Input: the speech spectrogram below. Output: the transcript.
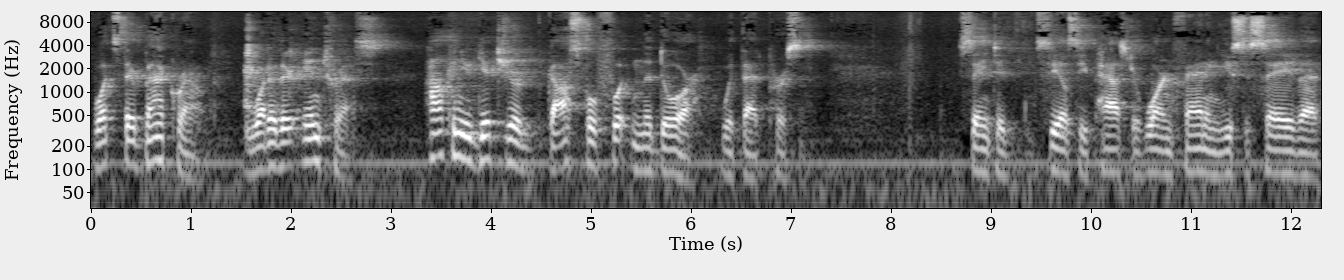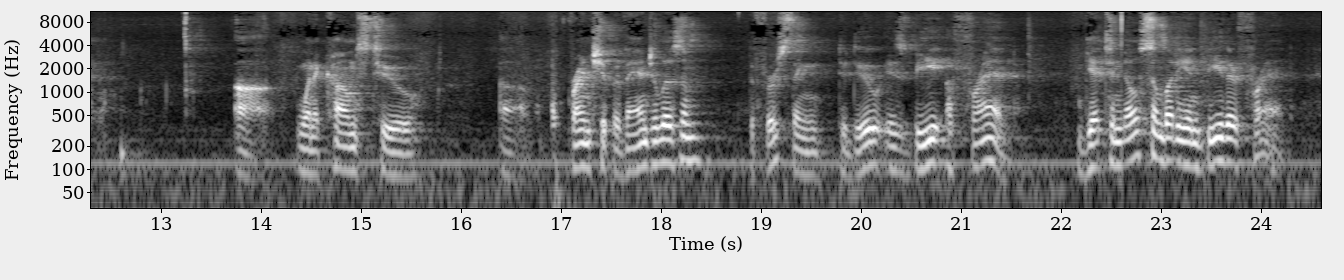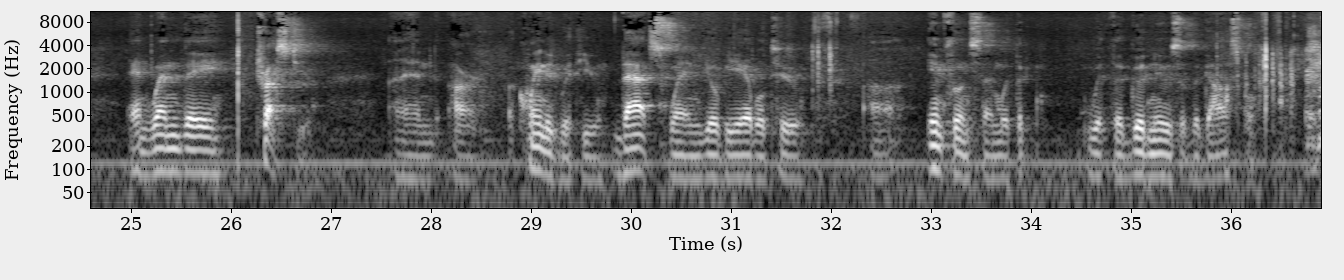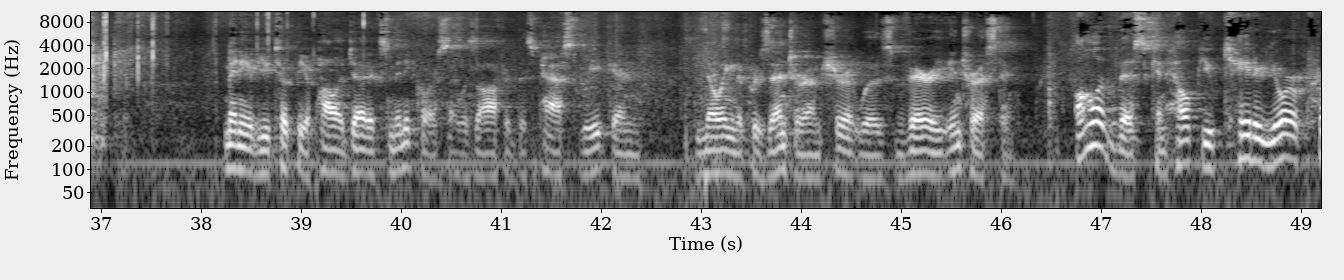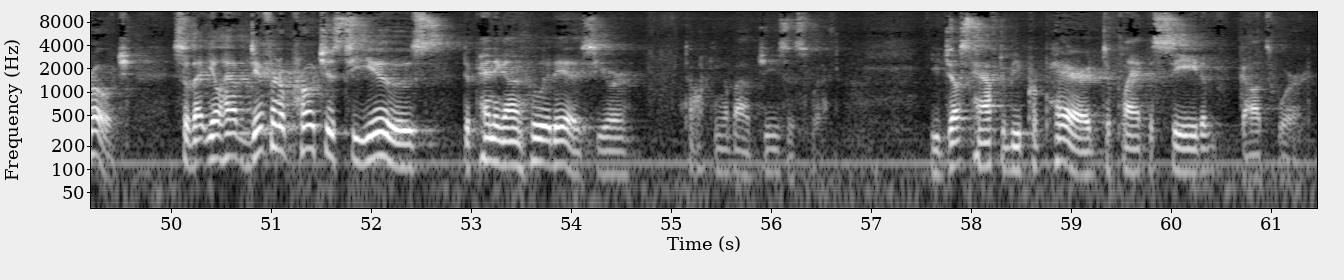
What's their background? What are their interests? How can you get your gospel foot in the door with that person? Sainted CLC pastor Warren Fanning used to say that uh, when it comes to uh, friendship evangelism, the first thing to do is be a friend. Get to know somebody and be their friend. And when they trust you and are acquainted with you, that's when you'll be able to uh, influence them with the, with the good news of the gospel. Many of you took the apologetics mini course that was offered this past week, and knowing the presenter, I'm sure it was very interesting. All of this can help you cater your approach so that you'll have different approaches to use depending on who it is you're talking about Jesus with. You just have to be prepared to plant the seed of God's Word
